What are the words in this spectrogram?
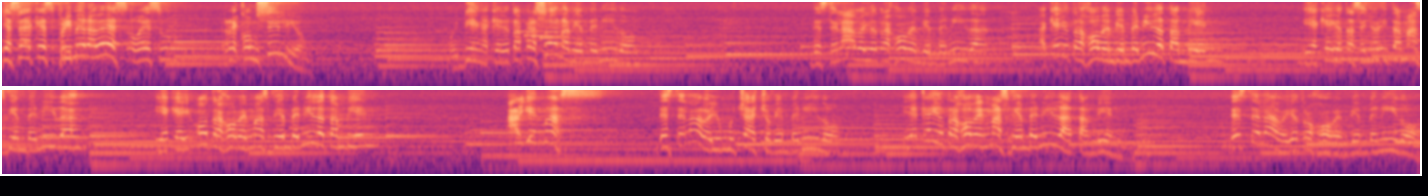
Ya sea que es primera vez o es un reconcilio. Muy bien, aquí hay otra persona, bienvenido. De este lado hay otra joven, bienvenida. Aquí hay otra joven, bienvenida también. Y aquí hay otra señorita más bienvenida. Y aquí hay otra joven más bienvenida también. Alguien más. De este lado hay un muchacho bienvenido. Y aquí hay otra joven más bienvenida también. De este lado hay otro joven bienvenido.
